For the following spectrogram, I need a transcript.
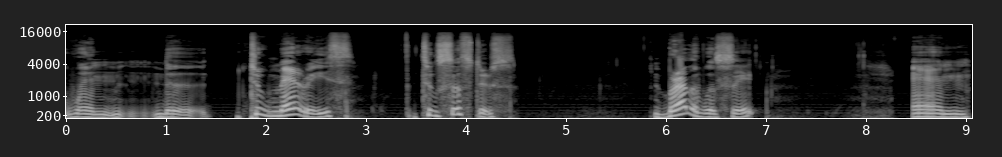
when the two Marys, two sisters, brother was sick, and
